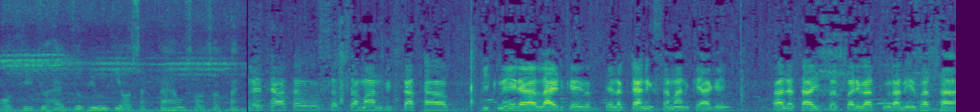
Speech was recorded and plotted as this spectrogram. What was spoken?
और फिर जो है, जो भी उनकी आवश्यकता है, उस आवश्यकता पहले था तो सब सामान बिकता था, बिक नहीं रहा, लाइट के, इलेक्ट्रॉनिक सामान के आगे। पहले था इस पर परिवार पूरा निर्भर था,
